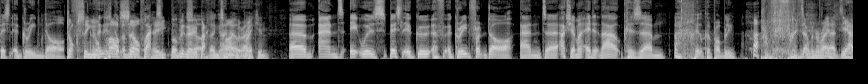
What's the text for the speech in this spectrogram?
basically a green door. Doxing your past of self, Pete. go back in time know, right? break in. Um, and it was basically a, gr- a, green front door. And uh, actually, I might edit that out because um, people could probably, probably find. I'm going to write that. Yeah,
